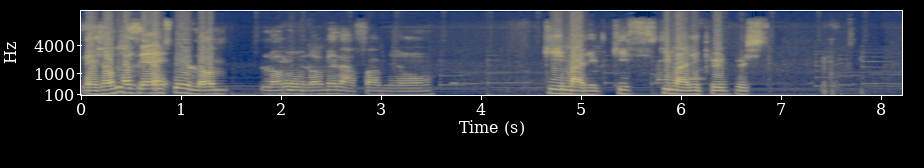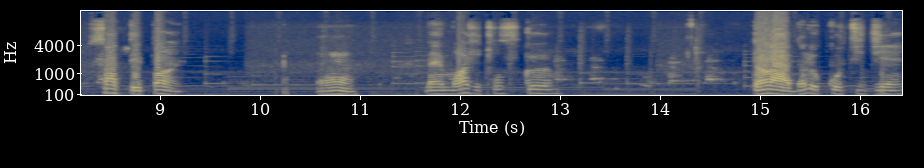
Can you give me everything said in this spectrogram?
Mais genre, tu penses que l'homme, l'homme, Mm. l'homme et la femme, genre, qui manipule, qui, qui manipule plus. Ça dépend. hein. Mm. Mais moi, je trouve que dans, la, dans le quotidien,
